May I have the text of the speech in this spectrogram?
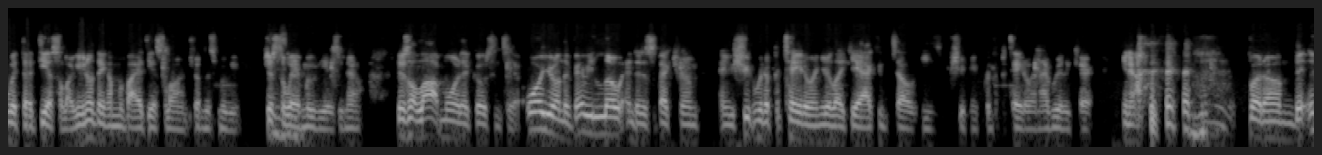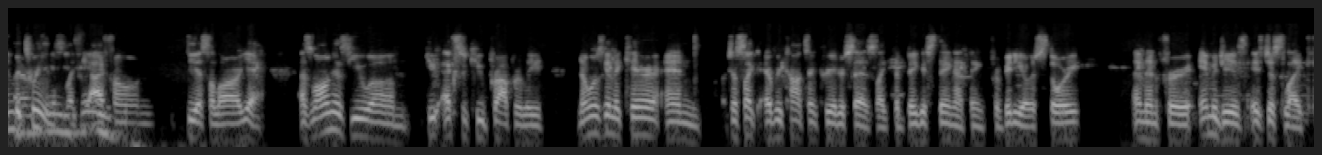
with a DSLR. You don't think I'm gonna buy a DSLR and film this movie. Just the way a movie is, you know. There's a lot more that goes into it. Or you're on the very low end of the spectrum and you're shooting with a potato and you're like, yeah, I can tell he's shooting with a potato and I really care, you know. but um, the in betweens, like the iPhone, DSLR, yeah. As long as you um you execute properly, no one's gonna care. And just like every content creator says, like the biggest thing I think for video is story, and then for images it's just like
